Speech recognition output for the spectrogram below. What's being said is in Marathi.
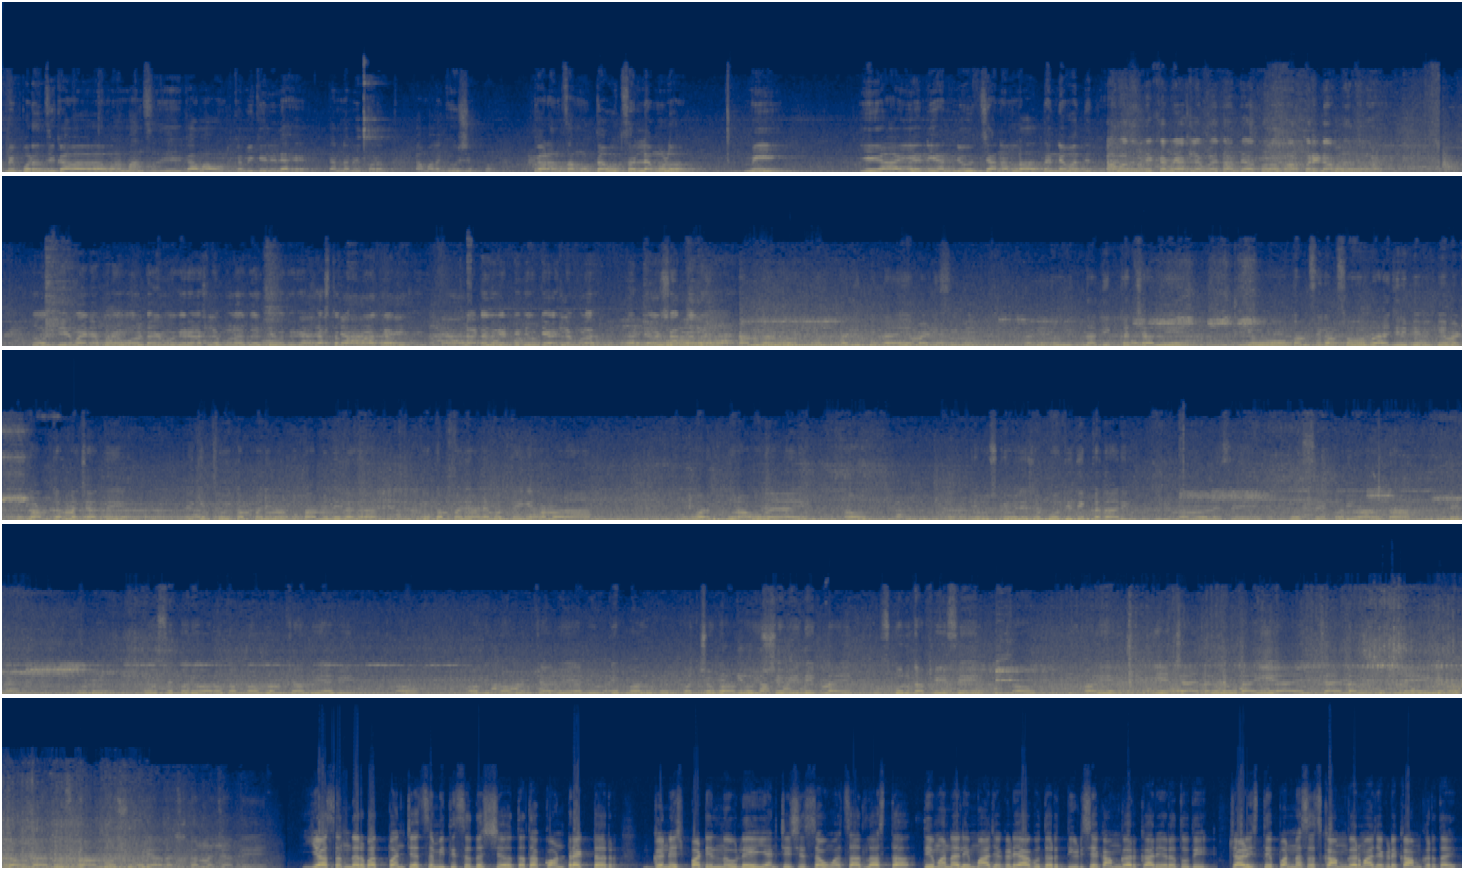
तर मी परत जी का माणसं जी कामावर कमी केलेले आहे त्यांना मी परत कामाला घेऊ शकतो. पगारांचा मुद्दा उचलल्यामुळं मी ए आय एन या न्यूज चॅनलला धन्यवाद देतो. कामधंदे कमी असल्यामुळे धंद्यावर थोडाफार परिणाम होतो. दोन तीन महिन्यापूर्वी ओव्हर टाईम वगैरे असल्यामुळं गर्दी वगैरे जास्त प्रमाणात राहते. आठच घंटे ड्युटी असल्यामुळं धंद्यावर शांतता आहे कामगार वर्क खाली फिर रहा है एम आई डी सी में अभी तो इतना दिक्कत चालू है कि वो कम से कम सौ रुपये हजरी पे भी पेमेंट काम करना चाहते हैं। लेकिन कोई कंपनी में उनको काम ही नहीं लग रहा। क्योंकि कंपनी वाले बोलते हैं कि हमारा वर्क पूरा हो गया है। और तो उसकी वजह से बहुत ही दिक्कत आ रही। कम होने से बहुत से परिवारों का खुलेगा उन्हें बहुत से परिवारों का प्रॉब्लम चालू है अभी। और और भी प्रॉब्लम चालू है। अभी उनके बाल बच्चों का भविष्य भी देखना है। स्कूल का फ़ीस है। और और ये ये चैनल ने उठाया ये चैनल ने ये मुद्दा उठाया तो उसका हम बहुत शुक्रिया अदा करना चाहते हैं। या संदर्भात पंचायत समिती सदस्य तथा कॉन्ट्रॅक्टर गणेश पाटील नवले यांच्याशी संवाद साधला असता ते म्हणाले माझ्याकडे अगोदर दीडशे कामगार कार्यरत होते. चाळीस ते पन्नासच कामगार माझ्याकडे काम करत आहेत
